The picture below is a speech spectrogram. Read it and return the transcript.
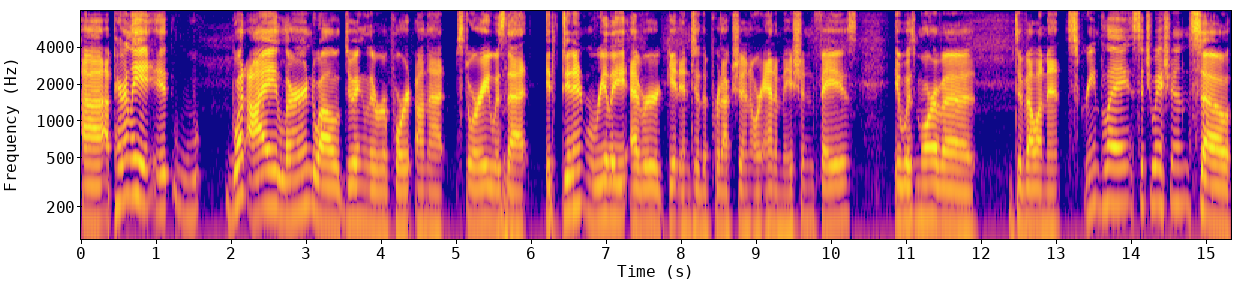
uh, apparently, it w- what I learned while doing the report on that story was mm-hmm. that it didn't really ever get into the production or animation phase. It was more of a development screenplay situation. So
